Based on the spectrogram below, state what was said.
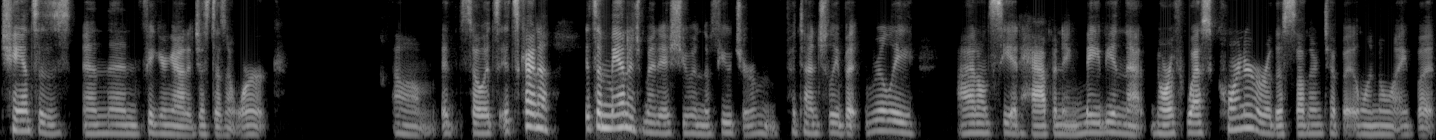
chances and then figuring out it just doesn't work. Um it, so it's it's kind of it's a management issue in the future potentially but really i don't see it happening. Maybe in that northwest corner or the southern tip of illinois but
